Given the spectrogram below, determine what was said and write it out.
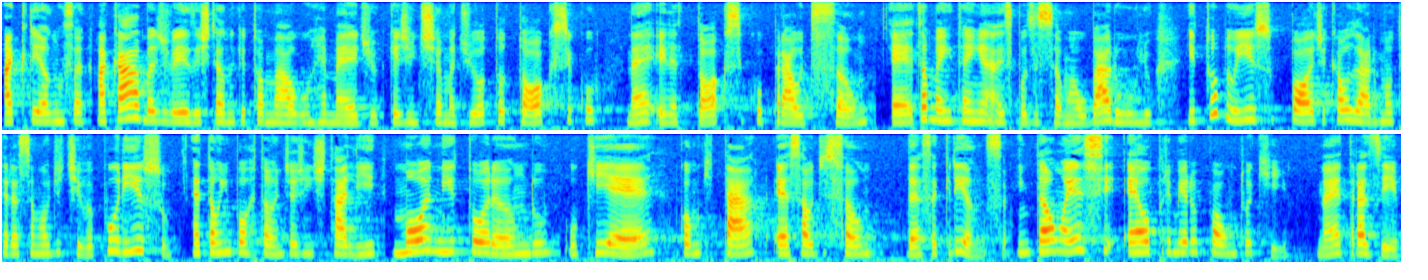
A criança acaba, às vezes, tendo que tomar algum remédio que a gente chama de ototóxico, né? Ele é tóxico para a audição. É, também tem a exposição ao barulho e tudo isso pode causar uma alteração auditiva. Por isso é tão importante a gente estar tá ali monitorando o que é, como que tá essa audição dessa criança. Então esse é o primeiro ponto aqui, né? Trazer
